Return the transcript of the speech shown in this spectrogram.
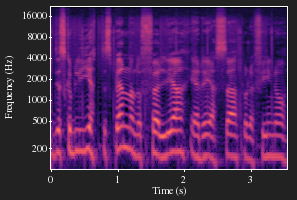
det ska bli jättespännande att följa er resa på Rafino.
